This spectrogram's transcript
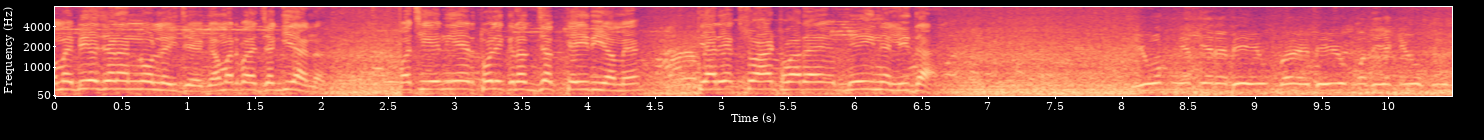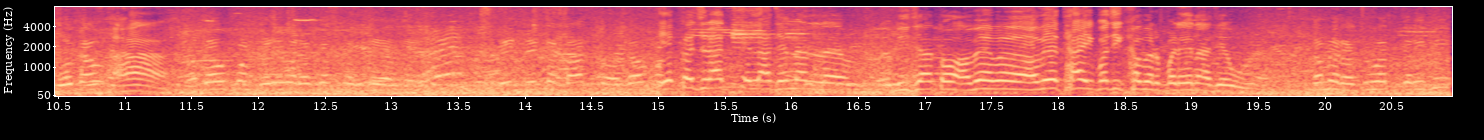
અમે બે જણાને ન લઈ જઈએ, કે અમારી પાસે જગ્યા નથી. પછી એની થોડીક રકઝક કરી અમે. ત્યારે એકસો આઠ વાળાએ બેને લીધા. યુવકની અત્યારે બે યુવક બે- યુવકમાંથી એક યુવકનું થયું. હા. અગાઉ પણ ઘણી વાર અકસ્માત એક જ રાત પહેલા છે ને બીજા તો હવે હવે થાય પછી ખબર પડે એના જેવું તમે રજૂઆત કરી હતી?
